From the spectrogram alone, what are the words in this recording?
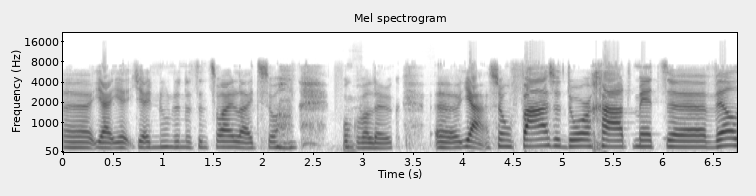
uh, ja, jij, jij, noemde het een Twilight Zone. Vond ik wel leuk. Uh, ja, zo'n fase doorgaat met uh, wel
